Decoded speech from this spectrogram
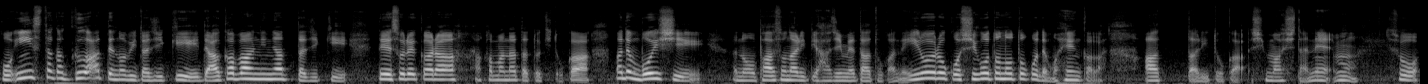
こう、インスタがぐわーって伸びた時期、で、赤番になった時期、で、それから垢バンになった時とか、まあ、でも、ボイシー、あのパーソナリティ始めたとかねいろいろこう仕事のとこでも変化があってたりとかしましたね。うん。そ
